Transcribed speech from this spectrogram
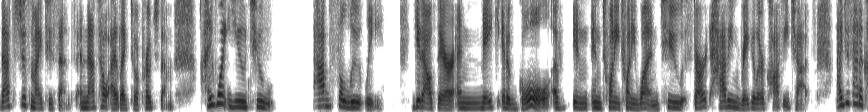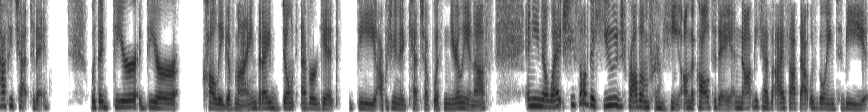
That's just my two cents. And that's how I like to approach them. I want you to absolutely get out there and make it a goal of in, in 2021 to start having regular coffee chats. I just had a coffee chat today with a dear, dear colleague of mine that I don't ever get the opportunity to catch up with nearly enough. And you know what? She solved a huge problem for me on the call today. And not because I thought that was going to be,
